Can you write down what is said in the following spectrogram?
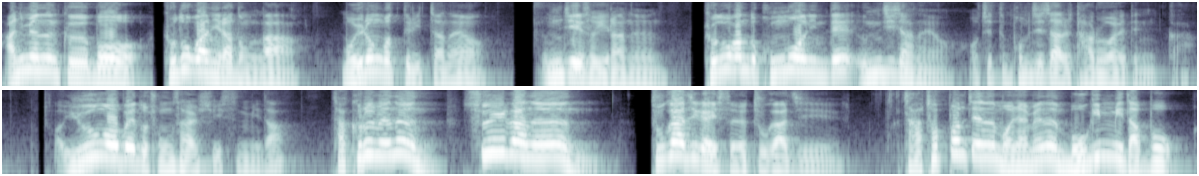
아니면은 그 뭐 교도관이라던가 뭐 이런 것들 있잖아요. 음지에서 일하는 교도관도 공무원인데 음지잖아요. 어쨌든 범죄자를 다루어야 되니까. 어, 유흥업에도 종사할 수 있습니다. 자, 그러면은 수일관은 두 가지가 있어요. 두 가지. 자, 첫 번째는 뭐냐면은 목입니다. 목.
